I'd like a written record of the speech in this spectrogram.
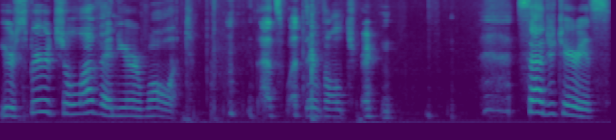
Your spiritual love and your wallet. That's what they're vulturing. Sagittarius.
